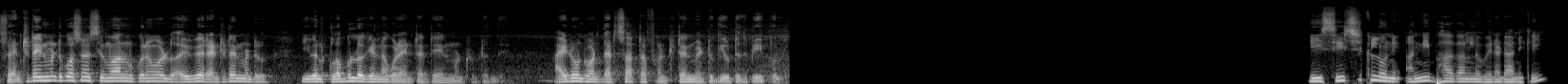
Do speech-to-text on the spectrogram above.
so entertainment కోసమే సినిమాలు అనుకునేవాళ్ళు అవి వేరు ఎంటర్టైన్మెంట్ ఈవెన్ క్లబ్బుల్లోకి వెళ్ళినా కూడా ఎంటర్టైన్మెంట్ ఉంటుంది I don't want that sort of entertainment to give to the people ఈ శీర్షికలోని అన్ని భాగాలను వినడానికి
